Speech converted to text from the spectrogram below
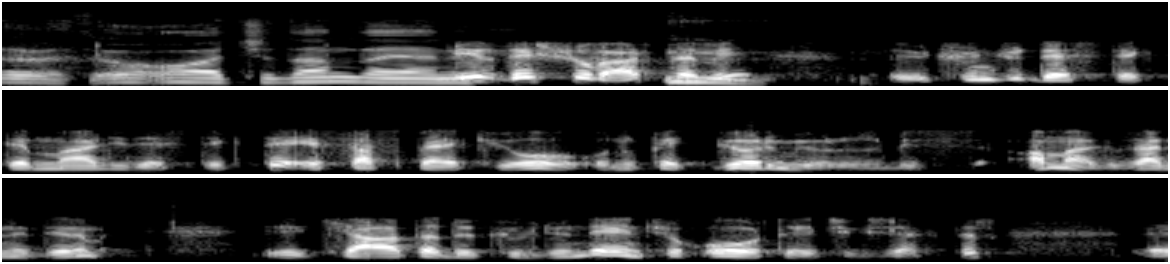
Evet o, o açıdan da yani. Bir de şu var tabii. Üçüncü destekte, mali destekte esas belki o, onu pek görmüyoruz biz. Ama zannederim e, kağıta döküldüğünde en çok o ortaya çıkacaktır e,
